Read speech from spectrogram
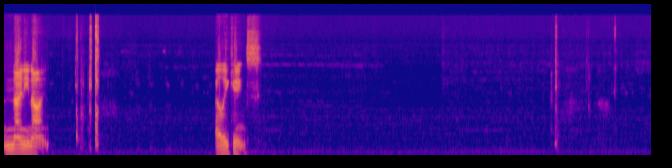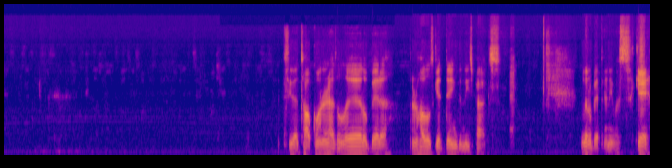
99. LA Kings. See that top corner has a little bit of, I don't know how those get dinged in these packs. A little bit anyways. Okay,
